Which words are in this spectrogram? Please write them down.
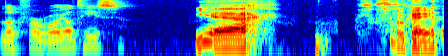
Look for royalties. Yeah. Okay.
